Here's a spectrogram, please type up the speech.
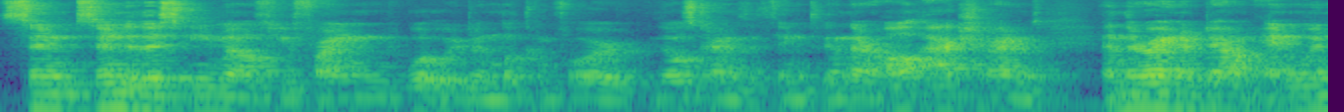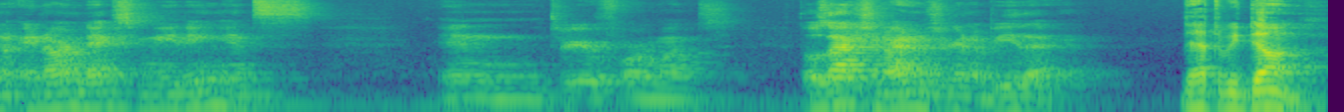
send send to this email if you find what we've been looking for, those kinds of things. And they're all action items, and they're writing them down. And when in our next meeting, it's in three or four months, those action items are gonna be there. They have to be done.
